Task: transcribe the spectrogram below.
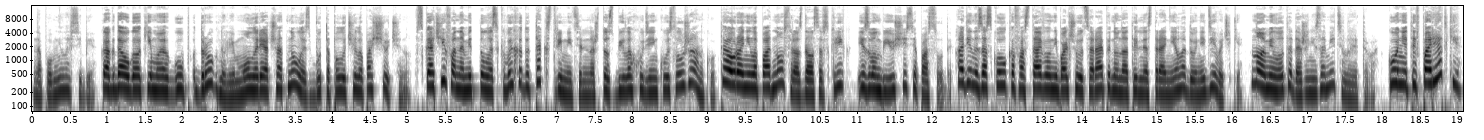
напомнила себе. Когда уголки моих губ дрогнули, Молари отшатнулась, будто получила пощечину. Вскочив, она метнулась к выходу так стремительно, что сбила худенькую служанку. Та уронила поднос, раздался вскрик и звон бьющейся посуды. Один из осколков оставил небольшую царапину на тыльной стороне ладони девочки. Но Амилота даже не заметила этого. «Кони, ты в порядке?»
